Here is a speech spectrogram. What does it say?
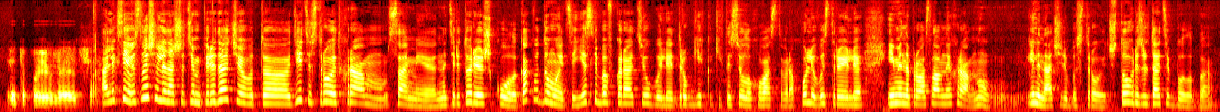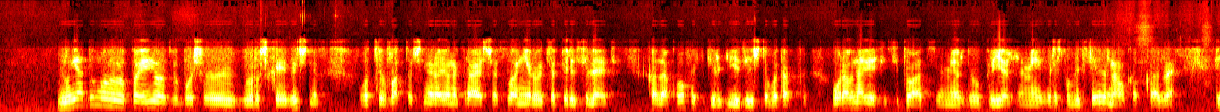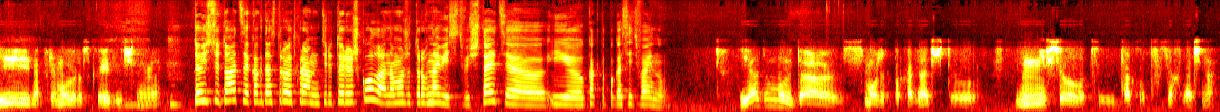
это появляется. Алексей, вы слышали нашу тему передачи? Вот э, дети строят храм сами на территории школы. Как вы думаете, если бы в Каратюбе или других каких-то селах у вас в Ставрополе выстроили именно православный храм, ну, или начали бы строить, что в результате было бы? Ну, я думаю, появилось бы больше русскоязычных. Вот в восточные районы края сейчас планируется переселять казаков из Киргизии, чтобы так уравновесить ситуацию между приезжими из республик Северного Кавказа и напрямую русскоязычными. То есть ситуация, когда строят храм на территории школы, она может уравновесить, вы считаете, и как-то погасить войну? Я думаю, да, сможет показать, что не все вот так вот захвачено.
